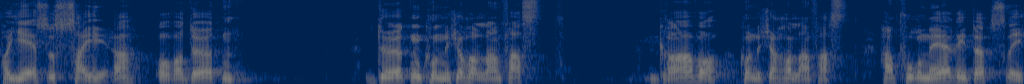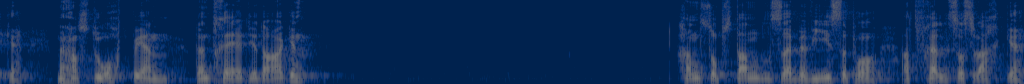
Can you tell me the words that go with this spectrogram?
For Jesus seira over døden. Døden kunne ikke holde ham fast. Grava kunne ikke holde ham fast. Han for ned i dødsriket, men han sto opp igjen den tredje dagen. Hans oppstandelse er beviset på at frelsesverket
